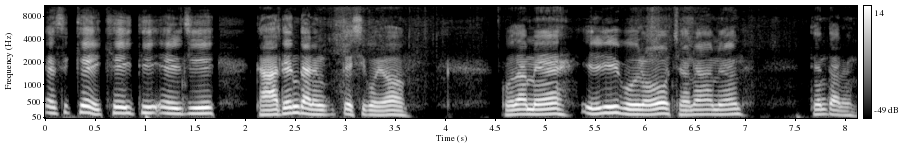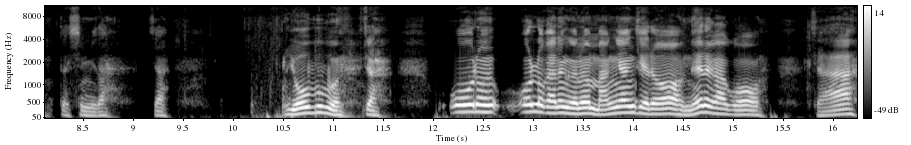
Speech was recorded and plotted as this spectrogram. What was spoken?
SK, KT, LG 다 된다는 뜻이고요. 그 다음에 119로 전화하면 된다는 뜻입니다. 자, 요 부분. 자, 오르, 올라가는 거는 망량제로 내려가고, 자,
